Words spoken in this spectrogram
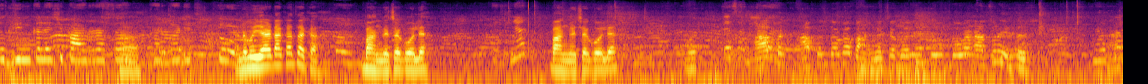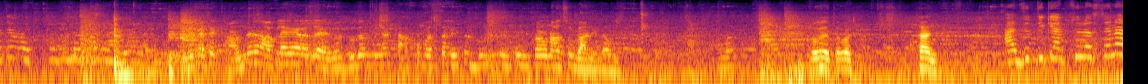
तो ग्रीन कलरची पावडर असतो. खरबडीत तो. आणि मग या टाकायचा का? भांगाच्या गोल्या? भांगाच्या गोल्या? मग ते सगळी. आपण आपण दोघं भांगाच्या गोल्या तू दोघं नाचून येतं कसे खाऊन दे ना आपल्या घराचं आहे. दुधात टाकू मस्त नाही तर दूध उकाळून नाचू गाणी लावून. बघ येतं बघ. सांग अजून ती कॅप्सूल असते ना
